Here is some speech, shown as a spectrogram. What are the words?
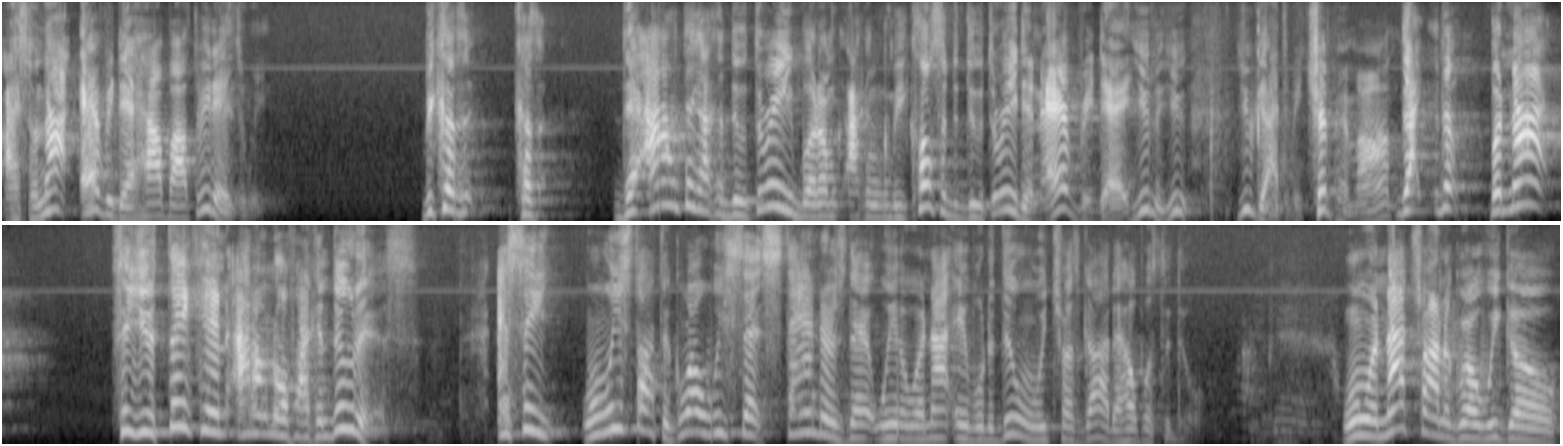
All right, so not every day, how about three days a week? Because, because I don't think I can do three, but I'm, I can be closer to do three than every day. You, you, you got to be tripping, mom. Like, no, but not. See, you're thinking, I don't know if I can do this. And see, when we start to grow, we set standards that we were not able to do, and we trust God to help us to do. When we're not trying to grow, we go,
